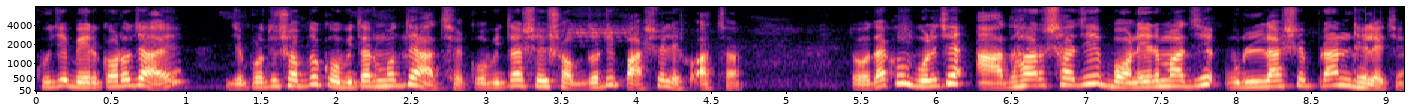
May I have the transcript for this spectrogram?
খুঁজে বের করো যায় যে প্রতিশব্দ কবিতার মধ্যে আছে, কবিতা সেই শব্দটি পাশে লেখো। আচ্ছা তো দেখো বলেছে, আধার সাজে বনের মাঝে উল্লাসে প্রাণ ঢেলেছে।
